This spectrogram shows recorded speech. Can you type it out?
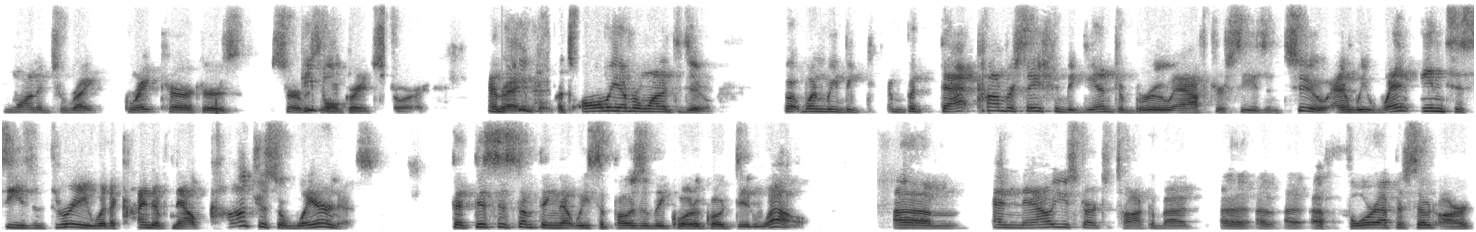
wanted to write great characters servicing People. a great story and Right. people. That's all we ever wanted to do. But when we, be- but that conversation began to brew after season two, and we went into season three with a kind of now conscious awareness that this is something that we supposedly quote unquote did well. Um, and now you start to talk about a, a, a- a four episode arc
